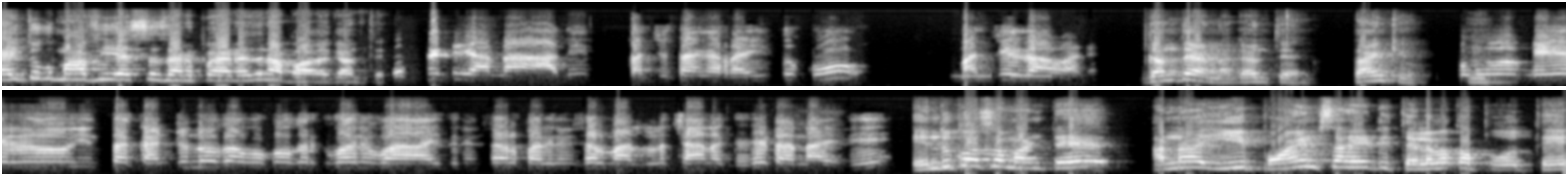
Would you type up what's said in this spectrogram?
రైతుకు మాఫీ చేస్తే సరిపోయి అనేది నా బాధ గంతే. అన్న అది ఖచ్చితంగా రైతుకు మంచిగా కావాలి. గంతే అన్న గంతే. థ్యాంక్ యూ మీరు ఇంత కంటిన్యూగా ఒక్కొక్కరికి ఐదు నిమిషాలు పది నిమిషాలు మాట్లాడడం చాలా గ్రేట్ అన్న ఇది. ఎందుకోసం అంటే అన్న ఈ పాయింట్స్ అనేటి తెలియకపోతే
